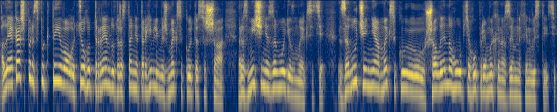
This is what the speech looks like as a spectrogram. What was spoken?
Але яка ж перспектива оцього тренду зростання торгівлі між Мексикою та США, розміщення заводів в Мексиці, залучення Мексикою шаленого обсягу прямих іноземних інвестицій?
